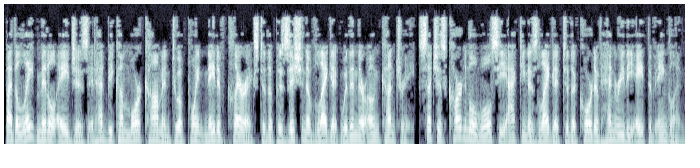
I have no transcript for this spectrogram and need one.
By the late Middle Ages it had become more common to appoint native clerics to the position of legate within their own country, such as Cardinal Wolsey acting as legate to the court of Henry VIII of England.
